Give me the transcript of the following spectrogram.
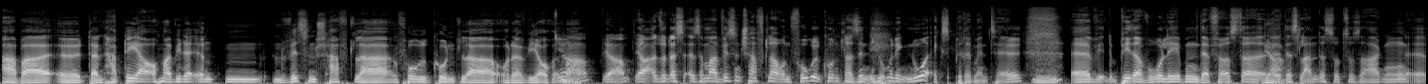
Aber äh, dann habt ihr ja auch mal wieder irgendeinen Wissenschaftler, einen Vogelkundler oder wie auch immer. Ja, ja, ja. Also das, äh, sag mal, Wissenschaftler und Vogelkundler sind nicht unbedingt nur experimentell. Mhm. Äh, Peter Wohleben, der Förster äh, ja. äh, des Landes sozusagen, äh,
